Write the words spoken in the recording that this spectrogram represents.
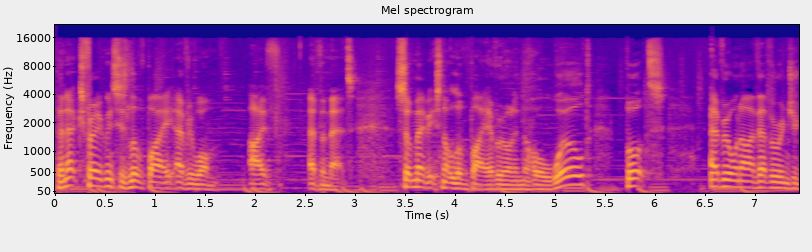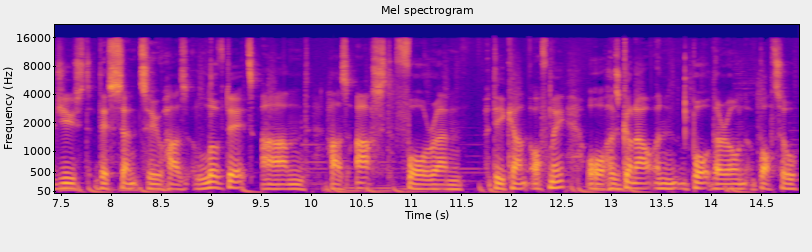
The next fragrance is loved by everyone I've ever met. So maybe it's not loved by everyone in the whole world, but everyone I've ever introduced this scent to has loved it and has asked for um, a decant off me or has gone out and bought their own bottle.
